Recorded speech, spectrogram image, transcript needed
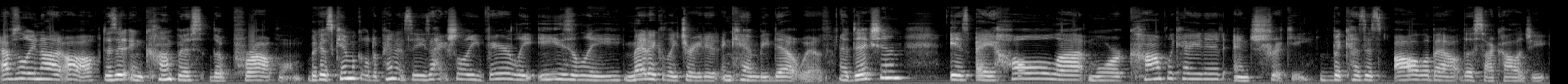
absolutely not at all, does it encompass the problem because chemical dependency is actually fairly easily medically treated and can be dealt with. Addiction is a whole lot more complicated and tricky because it's all about the psychology.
